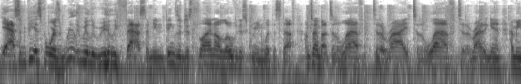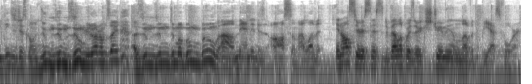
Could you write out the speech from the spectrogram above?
Yeah, so the PS4 is really, really, really fast. I mean, things are just flying all over the screen with the stuff. I'm talking about to the left, to the right, to the left, to the right again. I mean, things are just going zoom, zoom, zoom. You know what I'm saying? A zoom, zoom, zoom, a boom, boom. Oh man, it is awesome. I love it. In all seriousness, the developers are extremely in love with the PS4.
